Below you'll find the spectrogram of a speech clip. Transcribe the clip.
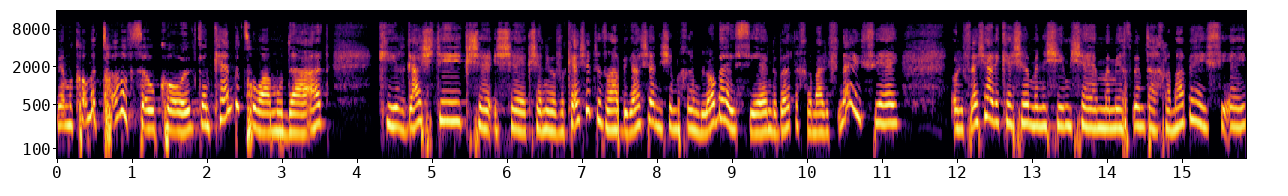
מהמקום הטוב so called, כן, כן בצורה מודעת, כי הרגשתי כש, ש, כשאני מבקשת עזרה, בגלל שאנשים אחרים לא ב-ACA, אני מדברת החלמה לפני ACA, או לפני שהיה לי קשר עם אנשים שהם מיישמים את ההחלמה ב-ACA,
